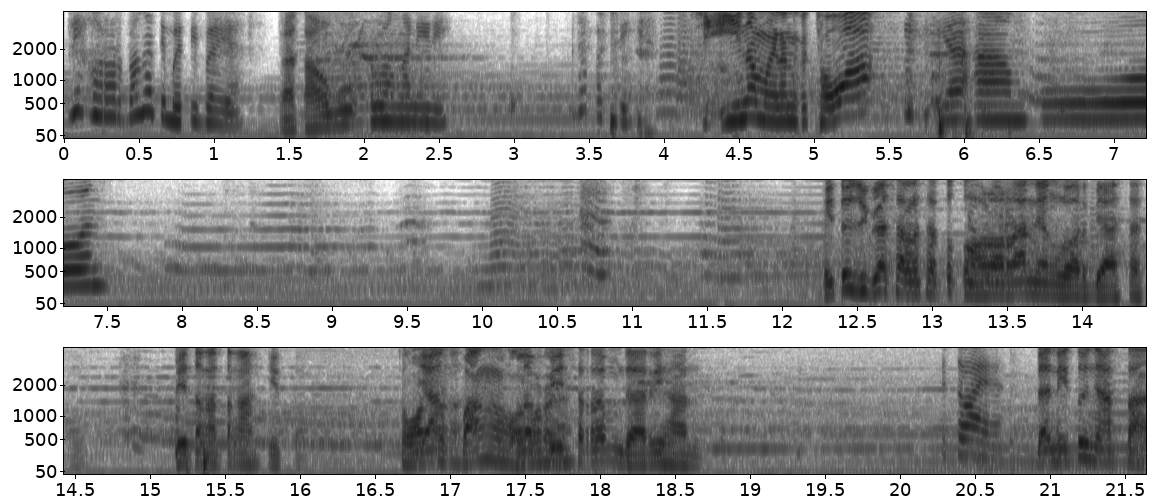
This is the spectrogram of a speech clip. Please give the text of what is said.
Ini horor banget tiba-tiba ya Nggak tahu bu. ruangan ini. Kenapa sih? Si Ina mainan kecoa. Ya ampun. Itu juga salah satu kehororan yang luar biasa sih di tengah-tengah kita. Kecoa Yang terbang Lebih ya. serem dari hantu. Kecoa ya? Dan itu nyata.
